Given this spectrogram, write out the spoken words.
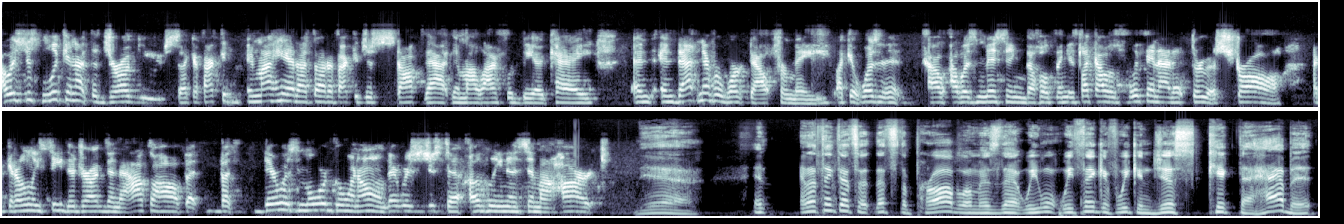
I was just looking at the drug use. Like if I could, in my head, I thought if I could just stop that, then my life would be okay. And, and that never worked out for me. Like it wasn't, I, I was missing the whole thing. It's like I was looking at it through a straw. I could only see the drugs and the alcohol, but, but there was more going on. There was just an ugliness in my heart. Yeah. And and I think that's a that's the problem is that we want we think if we can just kick the habit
